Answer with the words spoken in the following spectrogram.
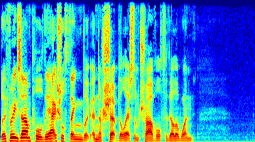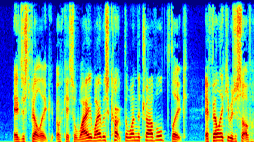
like for example the actual thing like in their ship that lets them travel to the other one. It just felt like okay, so why why was Kirk the one that travelled? Like it felt like he was just sort of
